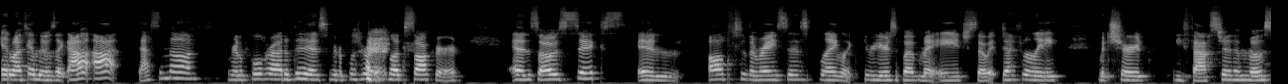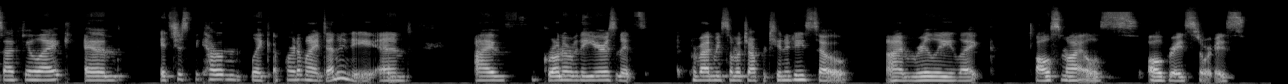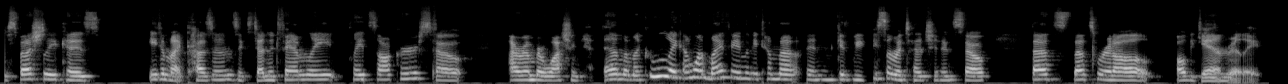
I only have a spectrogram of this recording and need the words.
And my family was like, ah, ah, that's enough. We're gonna pull her out of this. We're gonna put her in club soccer. And so I was six and off to the races, playing like three years above my age. So it definitely matured me faster than most, I feel like. And it's just become like a part of my identity. And I've grown over the years and it's provided me so much opportunity. So I'm really like all smiles, all great stories, especially because even my cousins, extended family played soccer. So I remember watching them. I'm like, ooh, like I want my family to come out and give me some attention. And so that's that's where it all all began, really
